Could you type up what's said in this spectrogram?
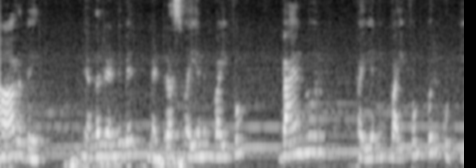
ആറ് പേർ ഞങ്ങൾ രണ്ടുപേർ മെഡ്രാസ് പയ്യനും വൈഫും ബാംഗ്ലൂർ പയ്യനും വൈഫും ഒരു കുട്ടി.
